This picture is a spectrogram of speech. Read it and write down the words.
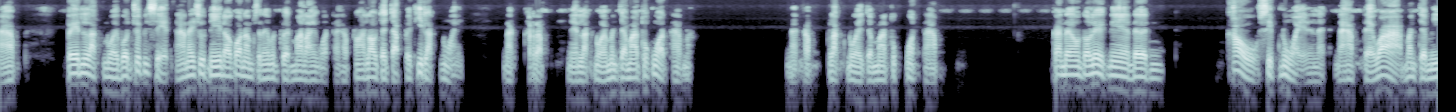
นะครับ เป็นหลักหน่วยบนชุดพิเศษนะในชุดนี้เราก็นำเสนอมันเปิดมาหลายงวดนะครับเราจะจับไปที่หลักหน่วยนะครับเนี่ยหลักหน่วยมันจะมาทุกงวดครับนะครับ หลักหน่วยจะมาทุกงวดนะครับ การเดินของตัวเลขเนี่ยเดิน เข้าสิบหน่วยนั่นแหละนะครับ แต่ว่ามันจะมี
